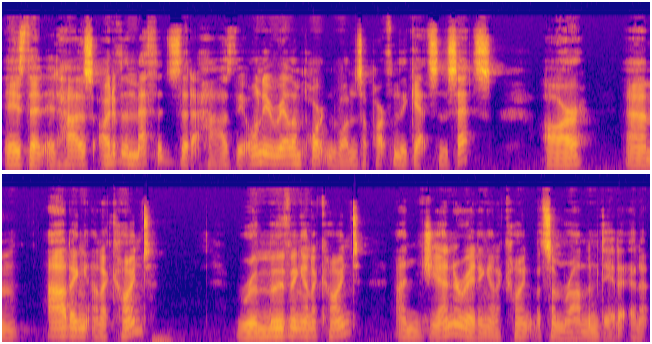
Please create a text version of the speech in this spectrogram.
is that it has, out of the methods that it has, the only real important ones, apart from the gets and sets, are um, adding an account, removing an account, and generating an account with some random data in it.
